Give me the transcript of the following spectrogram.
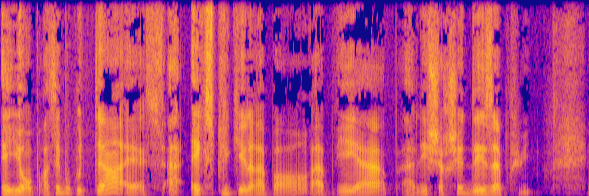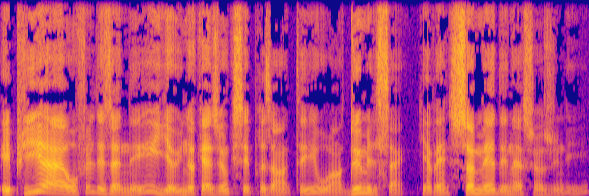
et ils ont passé beaucoup de temps à, expliquer le rapport et à, à aller chercher des appuis. Et puis, au fil des années, il y a une occasion qui s'est présentée où, en 2005, il y avait un sommet des Nations Unies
